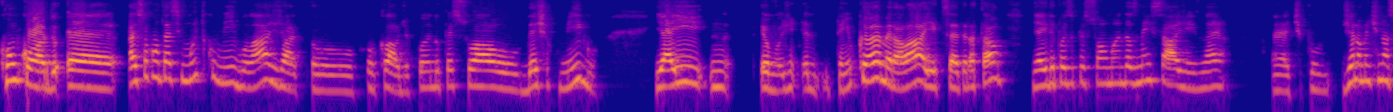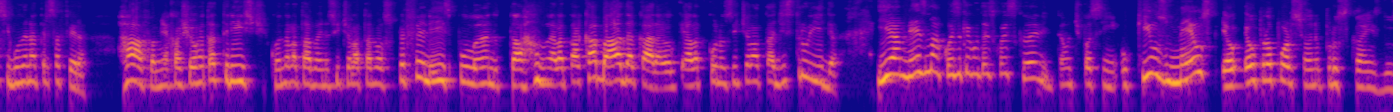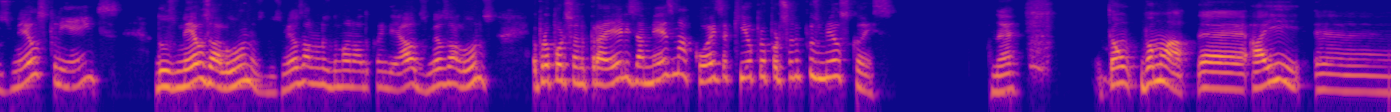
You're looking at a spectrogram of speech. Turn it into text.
Concordo. É, isso acontece muito comigo lá, já, o, o Cláudia, quando o pessoal deixa comigo, e aí eu, eu tenho câmera lá e etc tal, e aí depois o pessoal manda as mensagens, né? é, tipo, geralmente na segunda e na terça-feira. Rafa, minha cachorra tá triste. Quando ela tava aí no sítio, ela tava super feliz, pulando tal. Ela tá acabada, cara. Ela ficou no sítio, ela tá destruída. E é a mesma coisa que acontece com a Scully. Então, tipo assim, o que os meus. Eu, eu proporciono para os cães dos meus clientes, dos meus alunos, dos meus alunos do Manual do Cão Ideal, dos meus alunos, eu proporciono para eles a mesma coisa que eu proporciono para os meus cães. Né? Então, vamos lá. É, aí. É,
